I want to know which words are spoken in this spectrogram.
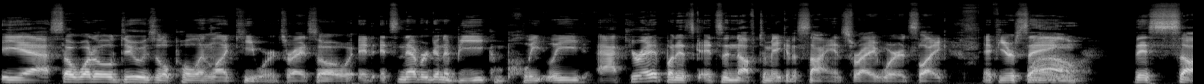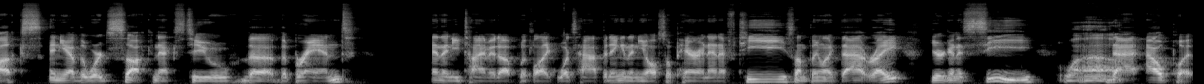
Yeah, so what it'll do is it'll pull in like keywords, right? So it, it's never going to be completely accurate, but it's it's enough to make it a science, right? Where it's like if you're saying Wow. this sucks and you have the word suck next to the the brand and then you time it up with like what's happening and then you also pair an NFT, something like that, right? You're going to see Wow. that output.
